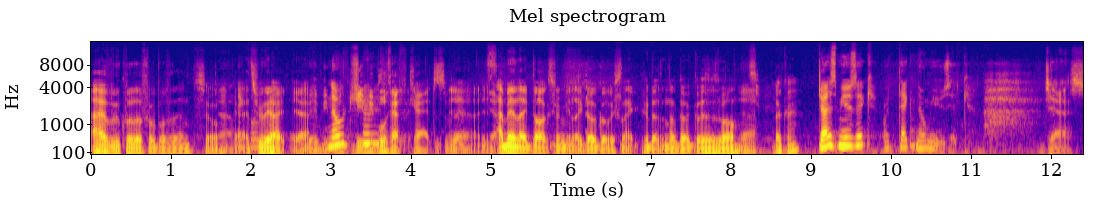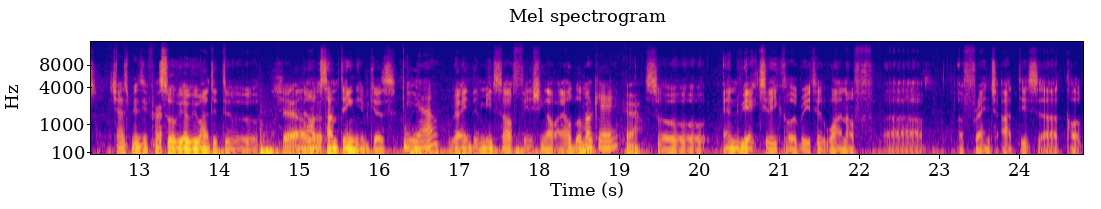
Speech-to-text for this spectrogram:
I have a ukulele for both of them, so Yeah. yeah, it's really hard. Yeah. We, we No both, we, we both have cats. but, Yeah, I mean like dogs for me, like doggos, like who doesn't love doggos as well? Yeah. Okay. Jazz music or techno music? Jazz. Jazz music for So we, we wanted to Sure, I announce something because Yeah. we are in the midst of finishing our album. Okay. Yeah. So and we actually collaborated one of uh, a French artist uh, called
